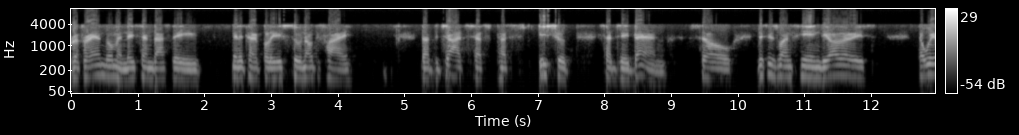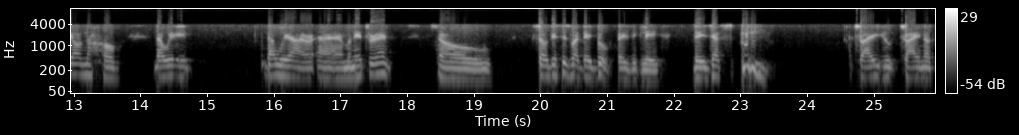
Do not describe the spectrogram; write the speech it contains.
referendum, and they send us the military police to notify that the judge has, has issued such a ban. So this is one thing. The other is that we all know that we that we are uh, monitoring. So so this is what they do basically. They just try you try not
